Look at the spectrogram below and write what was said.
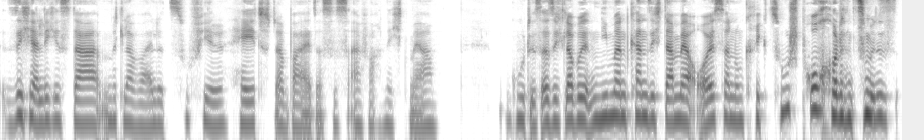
sicherlich ist da mittlerweile zu viel Hate dabei, dass es einfach nicht mehr gut ist. Also ich glaube, niemand kann sich da mehr äußern und kriegt Zuspruch oder zumindest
